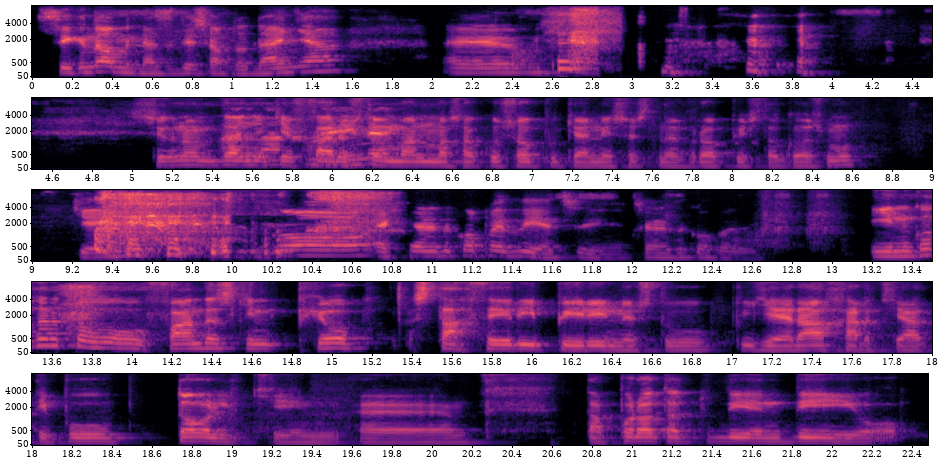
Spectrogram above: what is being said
Συγγνώμη να ζητήσω από τον Τάνια. Ε, Συγγνώμη, Ντάνια, Αλλά, και ναι, ευχαριστούμε είναι- αν μας ακούς όπου και αν είσαι στην Ευρώπη ή στον κόσμο. και είναι εξαιρετικό, εξαιρετικό παιδί, έτσι. Εξαιρετικό παιδί. Γενικότερα το fantasy και οι πιο σταθεροί πυρήνες του, γερά χαρτιά τύπου Tolkien, ε, τα πρώτα του D&D, ο-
